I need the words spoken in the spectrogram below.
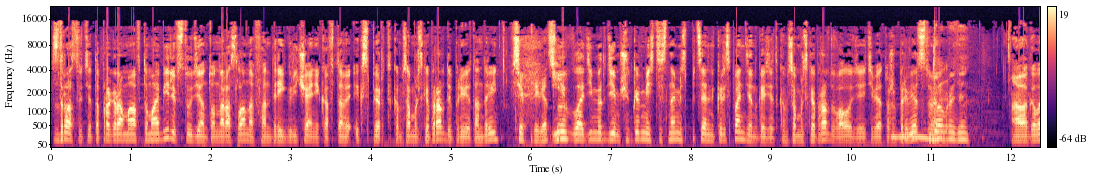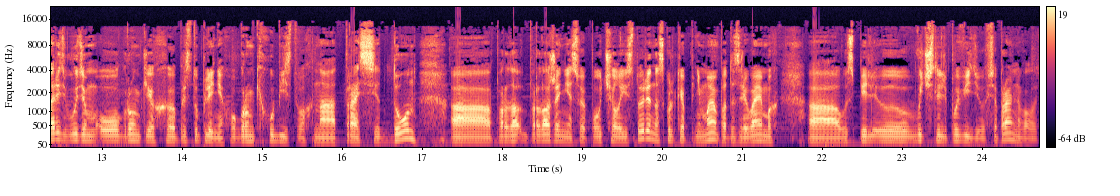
Здравствуйте, это программа «Автомобили» в студии Антон Арасланов, Андрей Гречаник, автоэксперт «Комсомольской правды». Привет, Андрей. Всех приветствую. И Владимир Демченко вместе с нами, специальный корреспондент газеты «Комсомольская правда». Володя, я тебя тоже приветствую. Добрый день. А, говорить будем о громких э, преступлениях, о громких убийствах на трассе Дон. А, продолжение свое получила история. Насколько я понимаю, подозреваемых а, успели, э, вычислили по видео. Все правильно, Володь?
